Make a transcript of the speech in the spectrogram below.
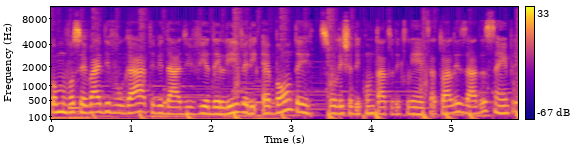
Como você vai divulgar a atividade via delivery, é bom ter sua lista de contato de clientes atualizada sempre,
